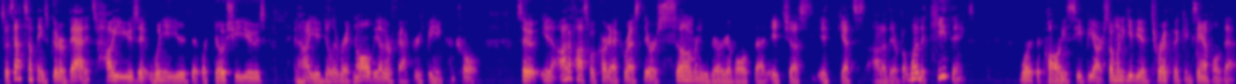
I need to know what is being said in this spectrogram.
So it's not something's good or bad. It's how you use it, when you use it, what dose you use, and how you deliver it, and all the other factors being controlled. So in out of hospital cardiac arrest, there are so many variables that it just it gets out of there. But one of the key things was the quality of CPR. So I'm going to give you a terrific example of that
